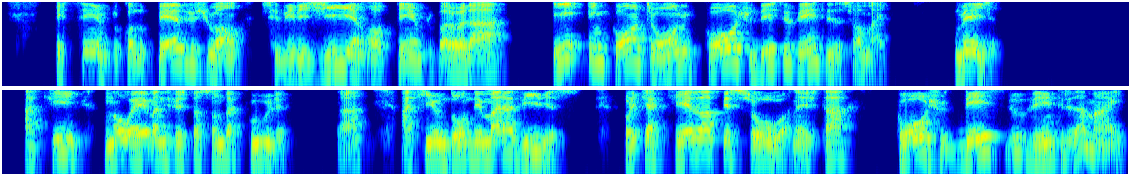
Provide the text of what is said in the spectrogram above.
Exemplo, quando Pedro e João se dirigiam ao templo para orar e encontram o homem coxo desde o ventre da sua mãe. Veja, aqui não é manifestação da cura, tá? Aqui é um dom de maravilhas, porque aquela pessoa né, está coxo desde o ventre da mãe.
